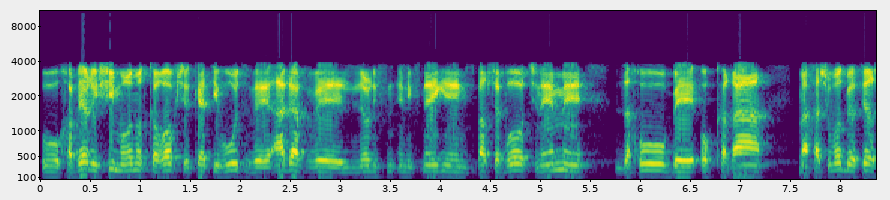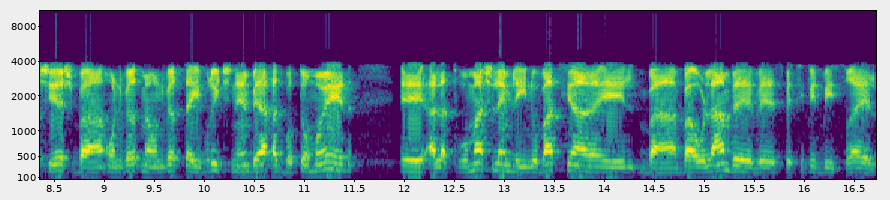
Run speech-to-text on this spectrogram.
הוא חבר אישי מאוד מאוד קרוב של קטי וודס, ואגב, לא לפני, לפני מספר שבועות, שניהם זכו בהוקרה מהחשובות ביותר שיש באוניברס... מהאוניברסיטה העברית, שניהם ביחד באותו מועד, אה, על התרומה שלהם לאינובציה אה, בעולם וספציפית בישראל.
